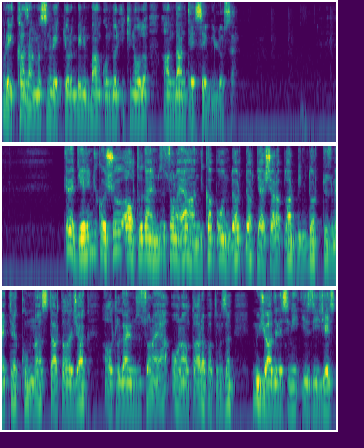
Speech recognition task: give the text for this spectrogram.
Burayı kazanmasını bekliyorum. Benim bankomdur İkinoğlu Andante sevgili dostlar. Evet 7. koşu altılı gayrımızın son ayağı handikap 14. 4 yaş şaraplar 1400 metre kumla start alacak. Altılı gayrımızın son ayağı 16 Arap atımızın mücadelesini izleyeceğiz.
